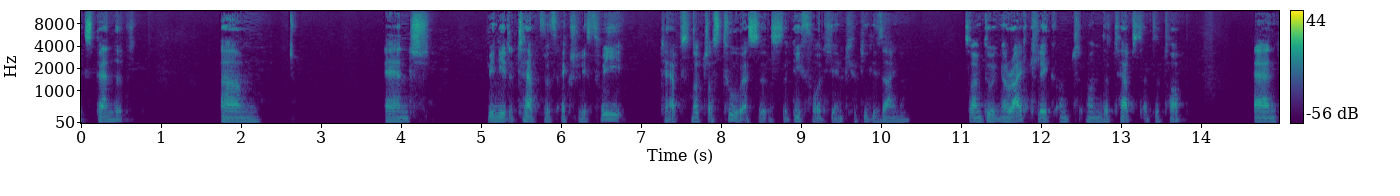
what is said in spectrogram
expanded. Um, and we need a tab with actually three tabs, not just two, as is the default here in Qt Designer. So I'm doing a right click on, on the tabs at the top and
